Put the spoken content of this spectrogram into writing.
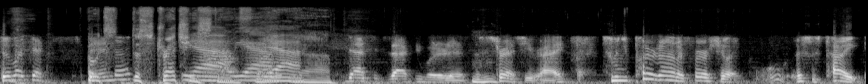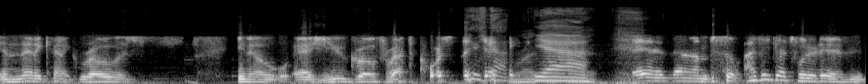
They're like that Oh, it's the stretchy Yeah, stuff. yeah. right? Yeah. yeah. That's exactly what it is. Mm-hmm. Stretchy, right? So when you put it on at first, you're like, Ooh, this is tight. And then it kind of grows, you know, as you grow throughout the course of the Yeah. day. Right, Yeah. right. And um, so I think that's what it is.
